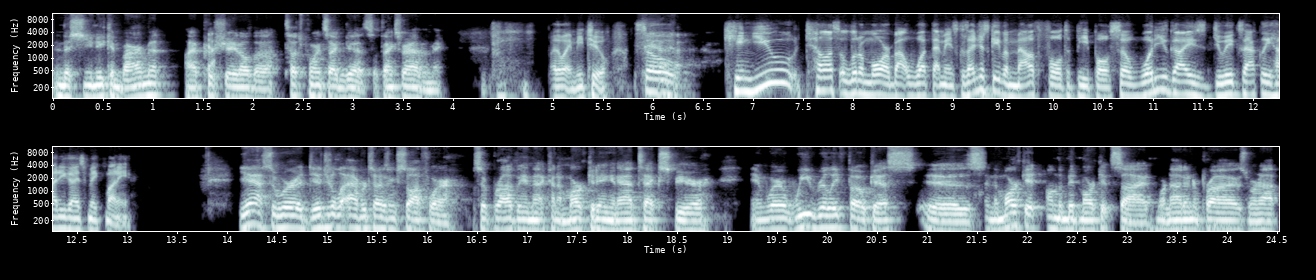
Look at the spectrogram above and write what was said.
in this unique environment. I appreciate all the touch points I can get. So, thanks for having me. By the way, me too. So, Can you tell us a little more about what that means? Because I just gave a mouthful to people. So, what do you guys do exactly? How do you guys make money? Yeah, so we're a digital advertising software. So, broadly in that kind of marketing and ad tech sphere. And where we really focus is in the market on the mid market side. We're not enterprise, we're not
